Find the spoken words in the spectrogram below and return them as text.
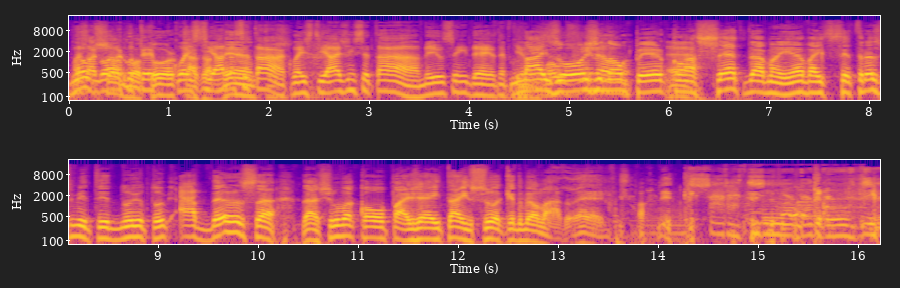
Mas não agora com, o tempo, com a estiada você tá. Com a estiagem você tá meio sem ideias, né? Porque Mas hoje é não uma- percam, É. às sete da manhã vai ser transmitido no YouTube a dança da chuva com o Pajé Itaiçu aqui do meu lado. É. Charadinha da Gold.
